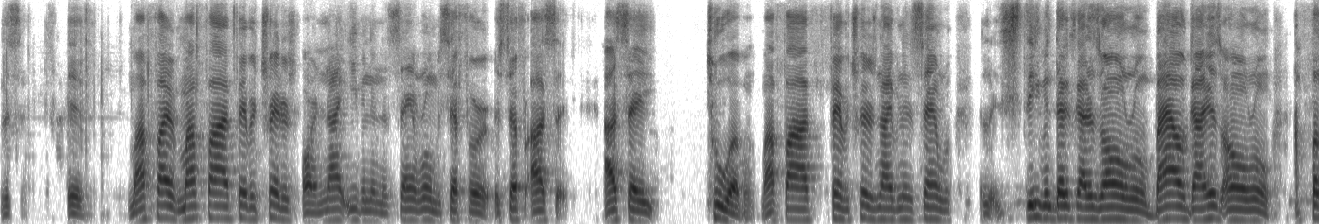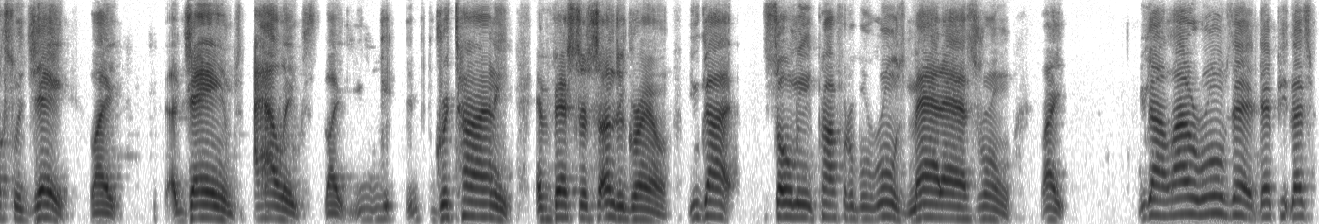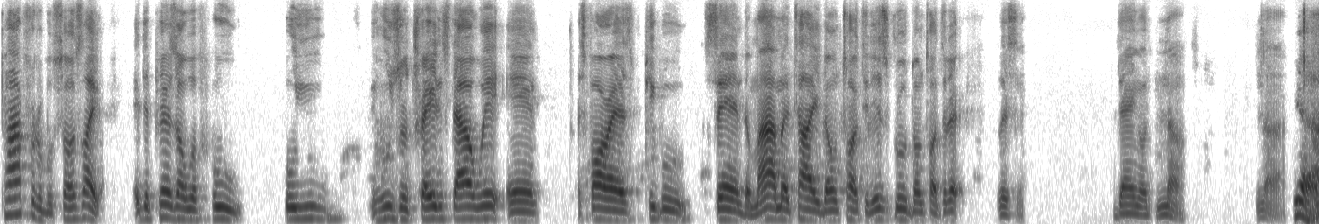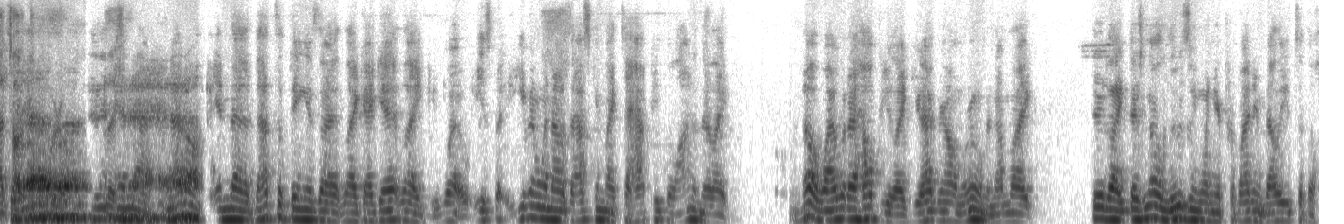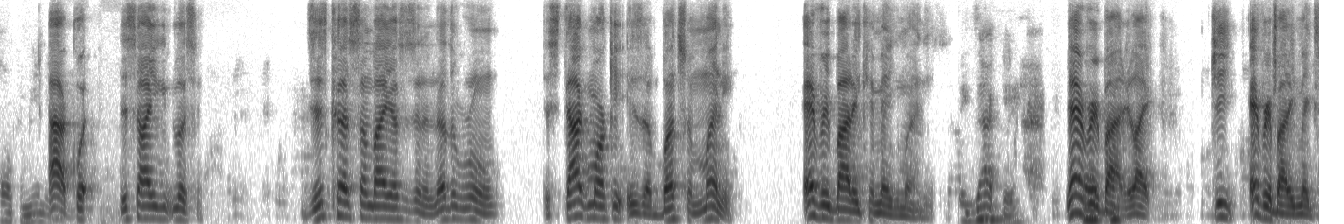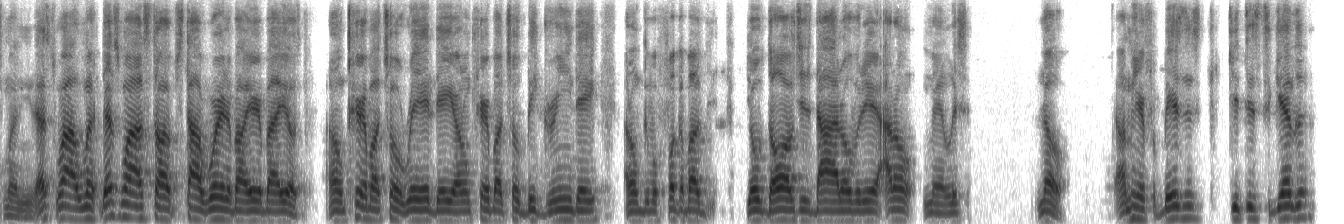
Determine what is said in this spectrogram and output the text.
listen. If my five my five favorite traders are not even in the same room except for except for I say I say two of them. My five favorite traders not even in the same room. Steven Dux got his own room. Bao got his own room. I fucks with Jay. Like James, Alex, like Grittani, Investors Underground. You got so many profitable rooms, mad ass room. Like you got a lot of rooms that that that's profitable. So it's like it depends on with who who you who's your trading style with. And as far as people saying the mob mentality, don't talk to this group, don't talk to that. Listen, dang, no, Nah. Yeah. I talk to and, and, and I don't. And the, that's the thing is that like I get like what even when I was asking like to have people on and they're like, no, why would I help you? Like you have your own room, and I'm like, dude, like there's no losing when you're providing value to the whole community. Ah, quit. This is how you listen. Just because somebody else is in another room, the stock market is a bunch of money. Everybody can make money. Exactly. Everybody, like gee, everybody makes money. That's why I learned, that's why I stopped stop worrying about everybody else. I don't care about your red day. I don't care about your big green day. I don't give a fuck about your dog just died over there. I don't, man, listen. No. I'm here for business. Get this together.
